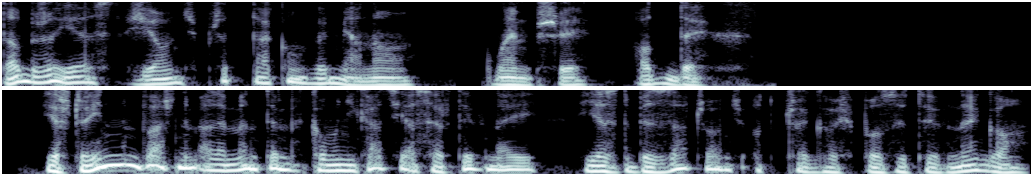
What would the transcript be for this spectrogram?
dobrze jest wziąć przed taką wymianą głębszy oddech. Jeszcze innym ważnym elementem komunikacji asertywnej jest, by zacząć od czegoś pozytywnego.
